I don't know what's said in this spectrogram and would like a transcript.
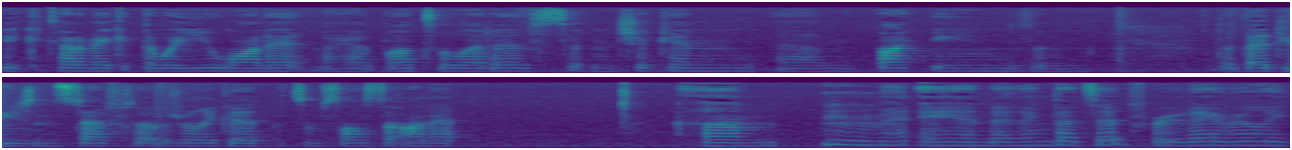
you can kind of make it the way you want it. And I had lots of lettuce and chicken and black beans and the veggies and stuff, so it was really good. Put some salsa on it. Um, and I think that's it for today, really.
